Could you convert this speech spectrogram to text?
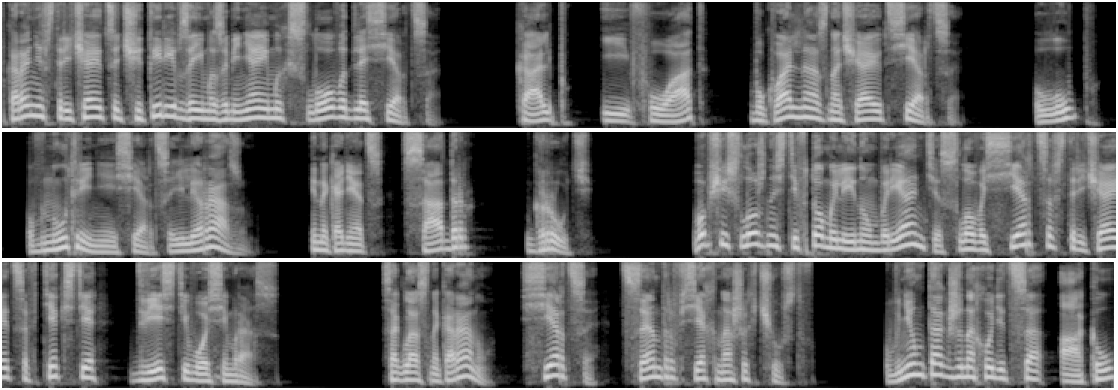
В Коране встречаются четыре взаимозаменяемых слова для сердца. Кальп и фуат буквально означают сердце. Луп — внутреннее сердце или разум. И, наконец, садр — грудь. В общей сложности в том или ином варианте слово «сердце» встречается в тексте 208 раз. Согласно Корану, сердце — центр всех наших чувств. В нем также находится акл,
